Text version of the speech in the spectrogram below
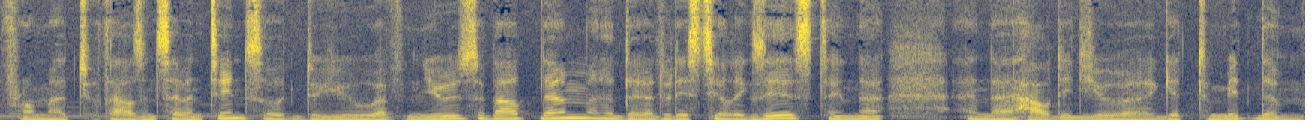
from uh, 2017. So do you have news about them? Uh, do, do they still exist? And uh, and uh, how did you uh, get to meet them?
